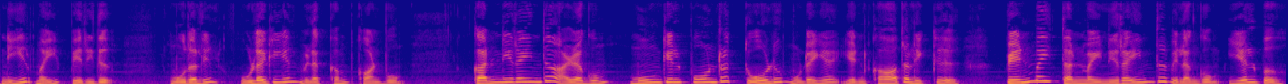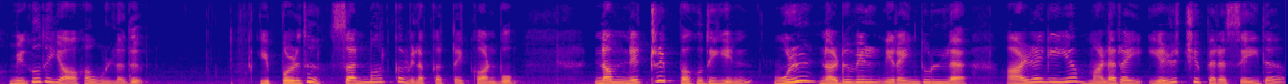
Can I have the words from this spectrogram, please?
நீர்மை பெரிது. முதலில் உலகியல் விளக்கம் காண்போம். கண்ணிறைந்த அழகும் மூங்கில் போன்ற தோளும் உடைய என் காதலிக்கு பெண்மை தன்மை நிறைந்து விளங்கும் இயல்பு மிகுதியாக உள்ளது. இப்பொழுது சன்மார்க்க விளக்கத்தை காண்போம். நம் நெற்றிப் பகுதியின் உள் நடுவில் நிறைந்துள்ள அழகிய மலரை எழுச்சி பெற செய்த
